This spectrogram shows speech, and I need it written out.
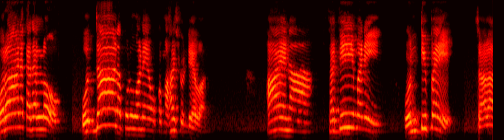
పురాణ కథల్లో ఉద్దాలకుడు అనే ఒక మహర్షి ఉండేవారు. ఆయన సతీమణి ఒంటిపై చాలా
